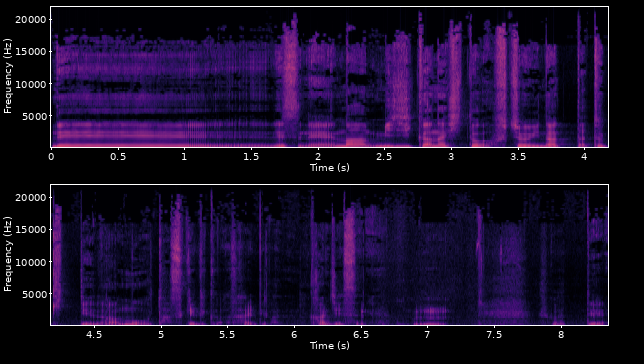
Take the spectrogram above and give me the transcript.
でですね。まあ身近な人が不調になった時っていうのはもう助けてくださいって感じですね。うん。そうやって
